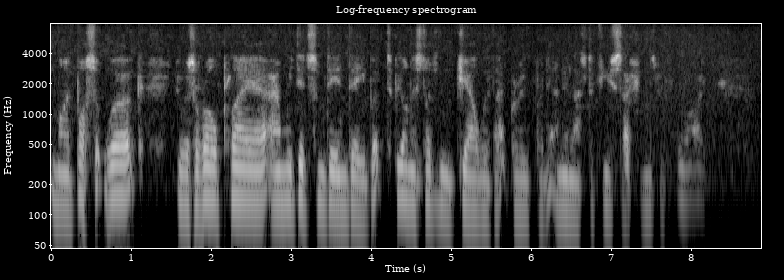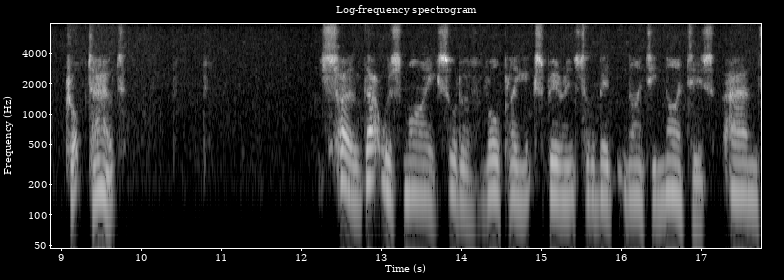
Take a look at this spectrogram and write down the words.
my boss at work, who was a role player, and we did some D and D. But to be honest, I didn't gel with that group, and it only lasted a few sessions before I dropped out. So that was my sort of role playing experience to the mid 1990s, and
